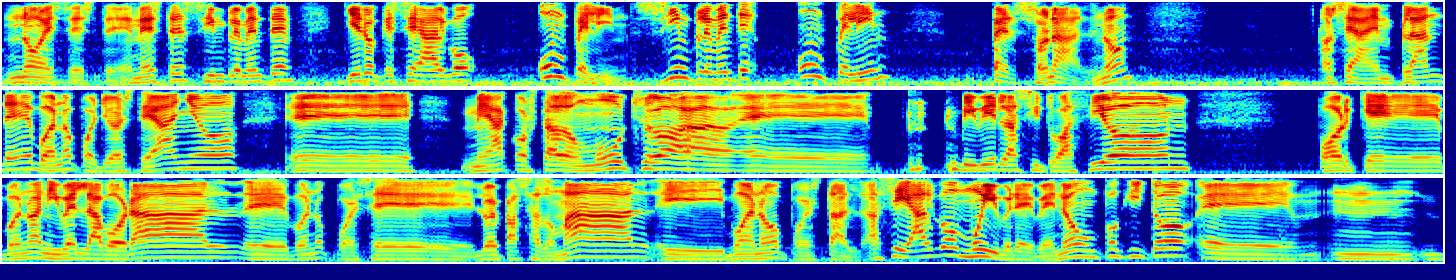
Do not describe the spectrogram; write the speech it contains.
no es este. En este simplemente quiero que sea algo un pelín, simplemente un pelín personal, ¿no? O sea, en plan de, bueno, pues yo este año eh, me ha costado mucho eh, vivir la situación, porque, bueno, a nivel laboral, eh, bueno, pues lo he pasado mal y, bueno, pues tal. Así, algo muy breve, ¿no? Un poquito, mmm,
